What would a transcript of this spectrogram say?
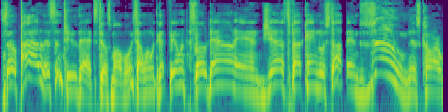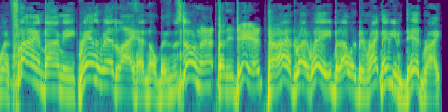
So I listened to that still small voice. I went with the gut feeling, slowed down, and just about came to a stop, and zoom, this car went flying by me, ran the red light, had no business doing that, but it did. Now I had the right of way, but I would have been right, maybe even dead right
